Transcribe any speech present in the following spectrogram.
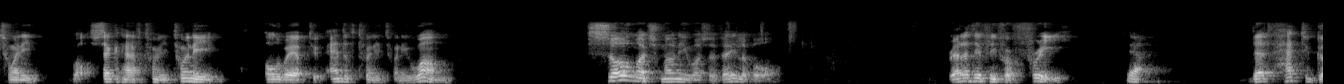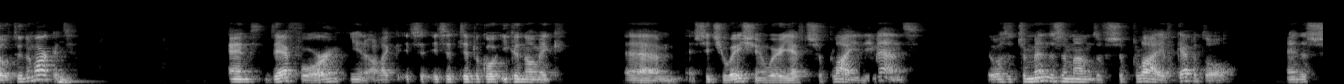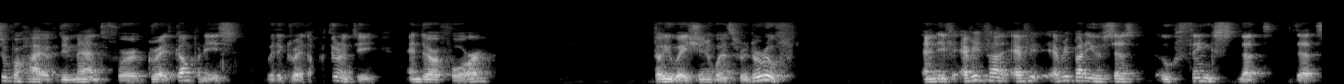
20, well, second half 2020, all the way up to end of 2021, so much money was available relatively for free. Yeah. That had to go to the market. Mm. And therefore, you know, like it's a, it's a typical economic um, situation where you have supply and demand. There was a tremendous amount of supply of capital and a super high of demand for great companies with a great opportunity, and therefore valuation went through the roof. And if everybody, every, everybody who says who thinks that that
